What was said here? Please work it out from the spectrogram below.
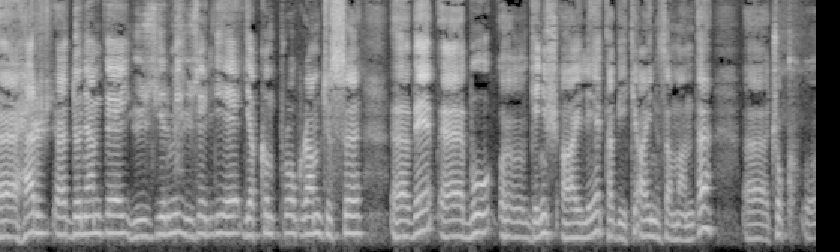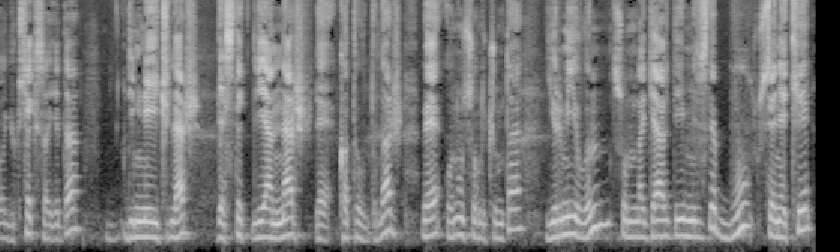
e, her e, dönemde 120-150'ye yakın programcısı e, ve e, bu e, geniş aileye tabii ki aynı zamanda e, çok e, yüksek sayıda dinleyiciler, destekleyenler de katıldılar ve onun sonucunda 20 yılın sonuna geldiğimizde bu seneki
